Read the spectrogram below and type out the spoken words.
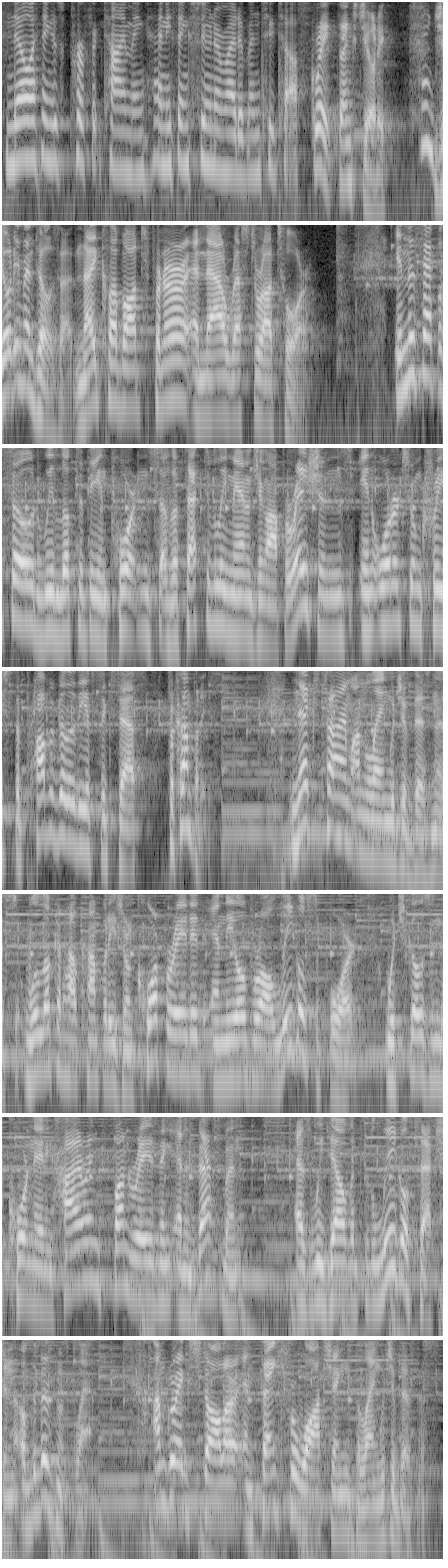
no i think it's perfect timing anything sooner might have been too tough Great, thanks, Jody. Thanks. Jody Mendoza, nightclub entrepreneur and now restaurateur. In this episode, we looked at the importance of effectively managing operations in order to increase the probability of success for companies. Next time on The Language of Business, we'll look at how companies are incorporated and the overall legal support which goes into coordinating hiring, fundraising, and investment as we delve into the legal section of the business plan. I'm Greg Stoller, and thank you for watching The Language of Business.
